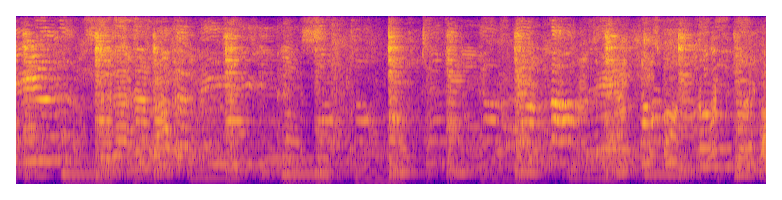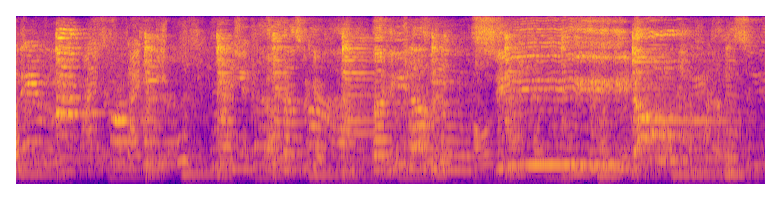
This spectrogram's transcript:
Was? Ja, danke. But he doesn't. He doesn't see.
